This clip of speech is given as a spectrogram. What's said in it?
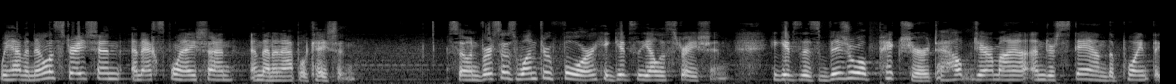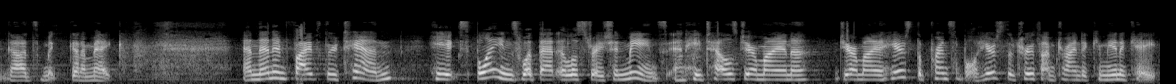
We have an illustration, an explanation, and then an application. So in verses 1 through 4, he gives the illustration. He gives this visual picture to help Jeremiah understand the point that God's going to make. And then in 5 through 10, he explains what that illustration means. And he tells Jeremiah, Jeremiah, here's the principle, here's the truth I'm trying to communicate.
